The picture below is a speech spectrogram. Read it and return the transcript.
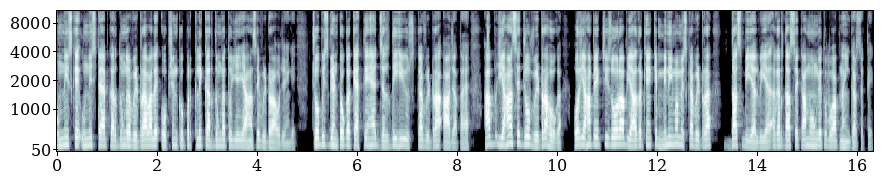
19 के 19 टैप कर दूँगा, विड्रा वाले ऑप्शन के ऊपर क्लिक कर दूँगा तो ये यहाँ से विड्रा हो जाएँगे। 24 घंटों का कहते हैं, जल्दी ही उसका विड्रा आ जाता है। अब यहाँ से जो विड्रा होगा, और यहाँ पे एक चीज़ और आप याद रखें कि मिनिमम इसका विड्रा 10 बी है। अगर 10 से कम होंगे तो वो आप नहीं कर सकते।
